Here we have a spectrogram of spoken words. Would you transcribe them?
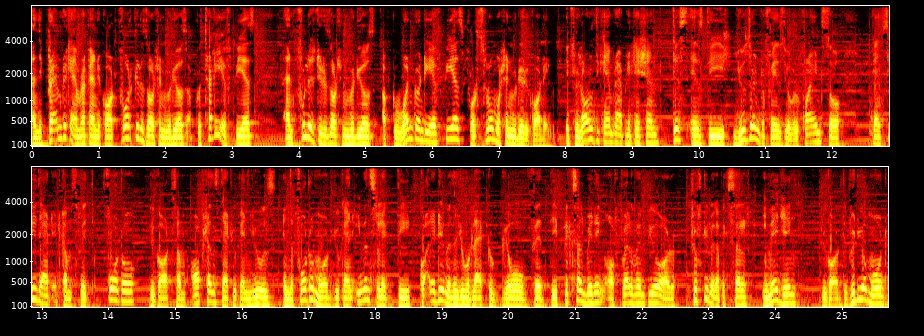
and the primary camera can record 4K resolution videos up to 30 fps and Full HD resolution videos up to 120 fps for slow motion video recording. If you launch the camera application, this is the user interface you will find so you can see that it comes with photo. We got some options that you can use. In the photo mode you can even select the quality whether you would like to go with the pixel binning of 12 mp or 50 megapixel imaging. We got the video mode.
